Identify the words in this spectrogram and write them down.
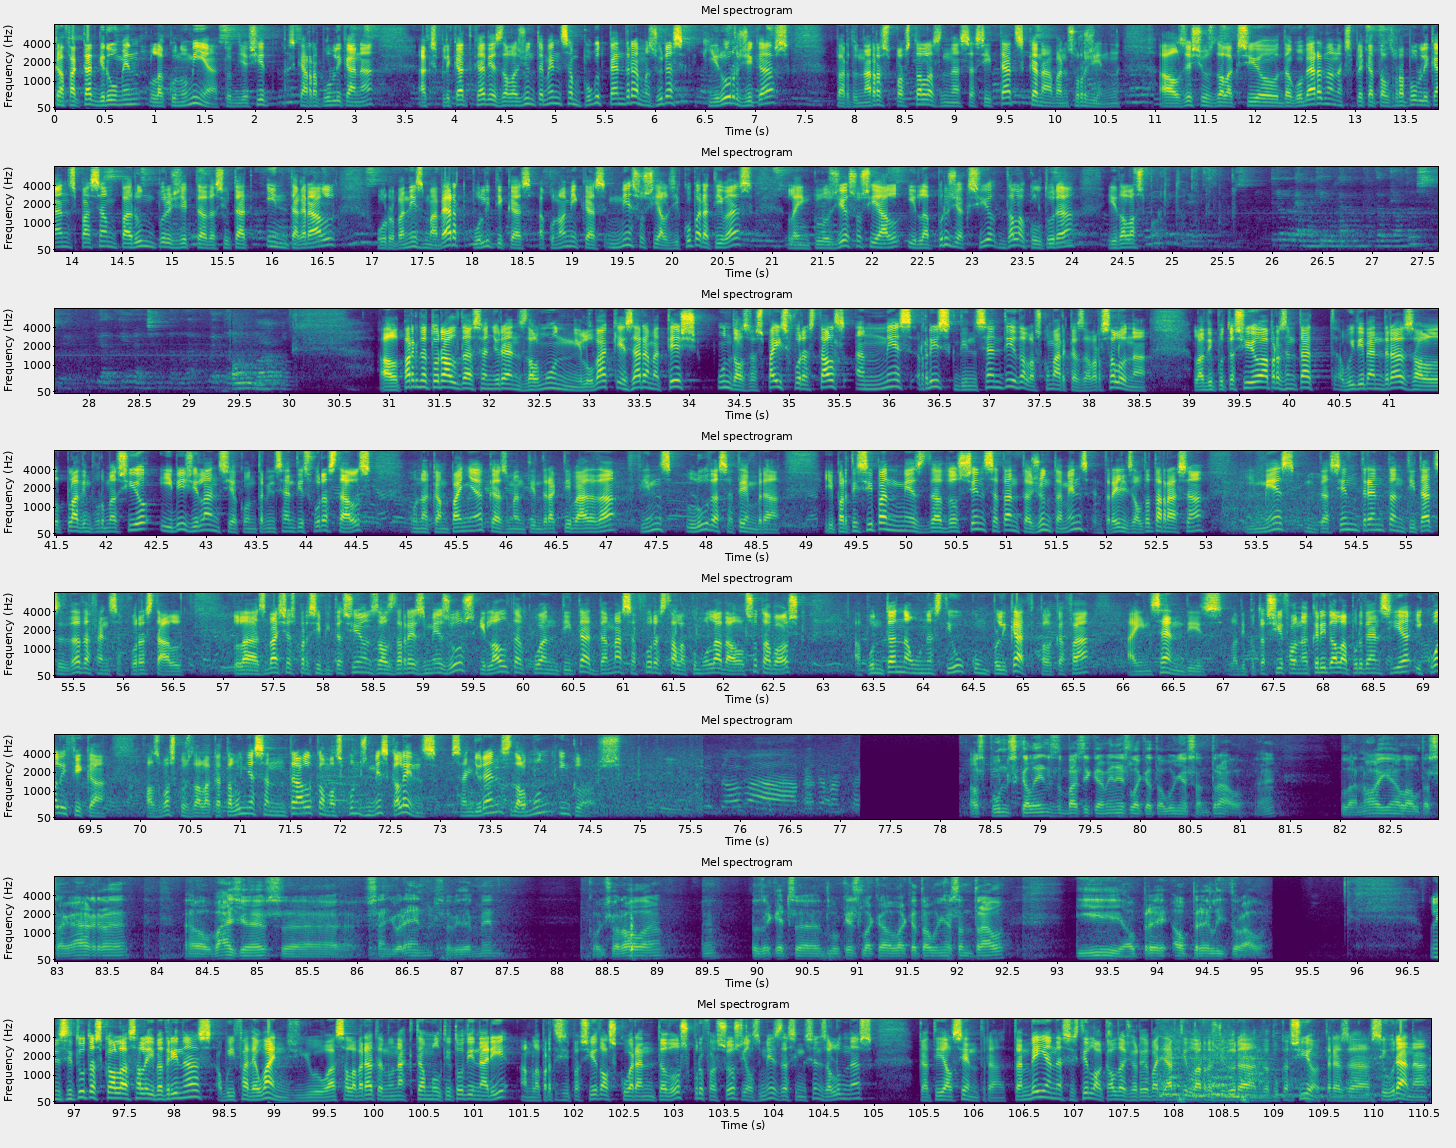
que ha afectat greument l'economia. Tot i així, Esquerra Republicana ha explicat que des de l'Ajuntament s'han pogut prendre mesures quirúrgiques per donar resposta a les necessitats que anaven sorgint. Els eixos de l'acció de govern han explicat els republicans passen per un projecte de ciutat integral, urbanisme verd, polítiques econòmiques més socials i cooperatives, la inclusió social i la projecció de la cultura i de l'esport. El Parc Natural de Sant Llorenç del Munt i l'Ubac és ara mateix un dels espais forestals amb més risc d'incendi de les comarques de Barcelona. La Diputació ha presentat avui divendres el Pla d'Informació i Vigilància contra Incendis Forestals, una campanya que es mantindrà activada fins l'1 de setembre. Hi participen més de 270 ajuntaments, entre ells el de Terrassa, i més de 130 entitats de defensa forestal. Les baixes precipitacions dels darrers mesos i l'alta quantitat de massa forestal acumulada al sotabosc apunten a un estiu complicat pel que fa a incendis. La Diputació fa una crida a la prudència i qualifica els boscos de la Catalunya central com els punts més calents, Sant Llorenç del Munt inclòs. Els punts calents bàsicament és la Catalunya central. Eh? La Noia, l'Alta Sagarra, el Bages, eh, Sant Llorenç, evidentment, Collserola, eh? tots aquests, eh, el que és la, la Catalunya central i el, pre, el prelitoral. L'Institut Escola Sala i Badrines avui fa 10 anys i ho ha celebrat en un acte multitudinari amb la participació dels 42 professors i els més de 500 alumnes que té al centre. També hi han assistit l'alcalde Jordi Ballart i la regidora d'Educació, Teresa Siurana.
